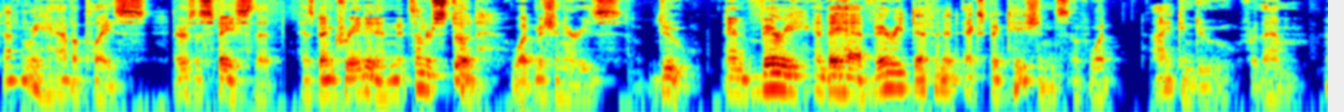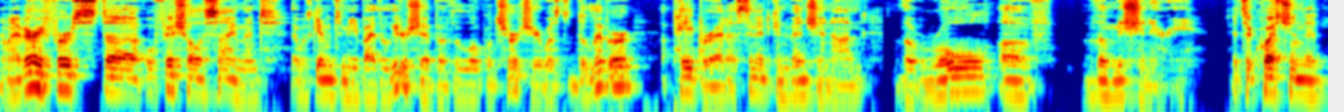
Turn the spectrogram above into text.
definitely have a place. There's a space that has been created and it's understood what missionaries do. And very, and they have very definite expectations of what I can do for them. Now, my very first uh, official assignment that was given to me by the leadership of the local church here was to deliver a paper at a synod convention on the role of the missionary. It's a question that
